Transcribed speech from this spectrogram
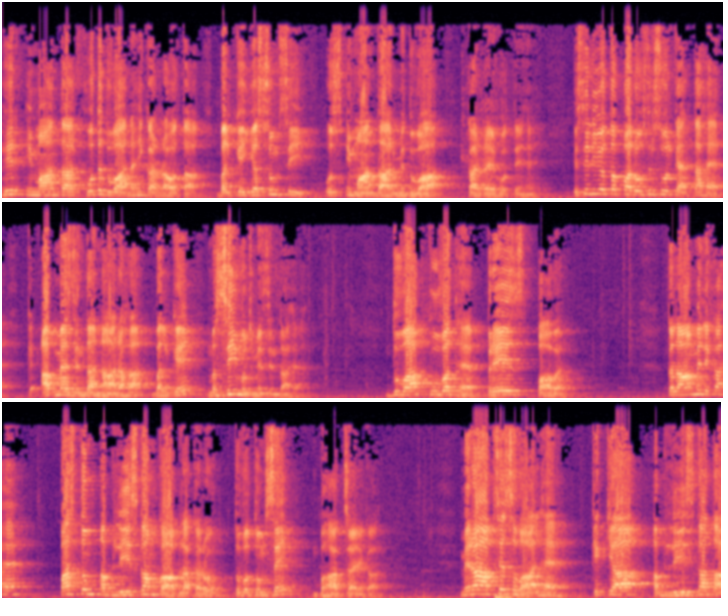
फिर ईमानदार खुद दुआ नहीं कर रहा होता, बल्कि यसुम सी उस ईमानदार में दुआ कर रहे होते हैं। इसीलिए तो पलोस रसूल कहता है कि अब मैं ज़िंदा ना रहा, बल्कि मसीह मुझमें ज़िंदा है। दुआ कुवत है प्रेज पावर कलाम में लिखा है, बस तुम अबलीस का मुकाबला करो तो वो तुमसे भाग जाएगा। मेरा आपसे सवाल है कि क्या अबलीस का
